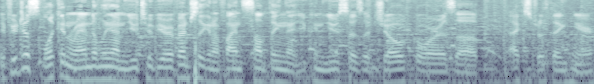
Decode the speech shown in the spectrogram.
if you're just looking randomly on YouTube, you're eventually gonna find something that you can use as a joke or as a extra thing here.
